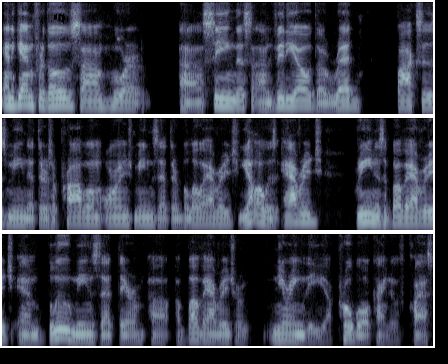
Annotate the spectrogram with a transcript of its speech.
And again, for those um, who are uh, seeing this on video, the red boxes mean that there's a problem. Orange means that they're below average. Yellow is average. Green is above average. And blue means that they're uh, above average or nearing the uh, Pro Bowl kind of class.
